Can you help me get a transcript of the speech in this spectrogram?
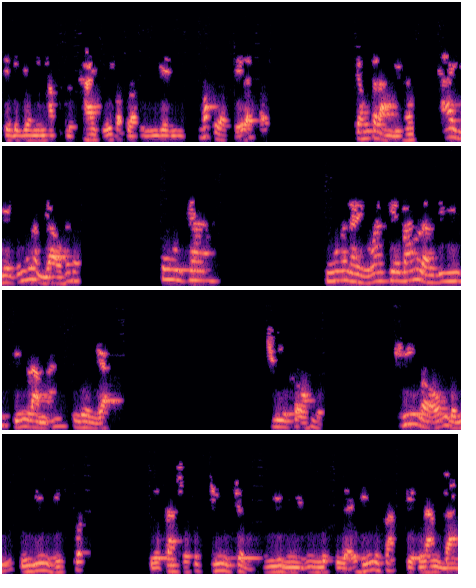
thì bây giờ mình học được hai chữ bất lực mình về mình bất lực chỉ là thôi. Chứ không có làm gì hết ai về cũng muốn làm giàu hết á. Tu ra mua cái này qua kia bán lời đi, chuyện làm ăn lừa gạt. Chưa có ổn định. Khi mà ổn định, tự nhiên hiệp quốc người ta sẽ có chương trình nhìn những lực lễ hiến pháp Việt Nam đàng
